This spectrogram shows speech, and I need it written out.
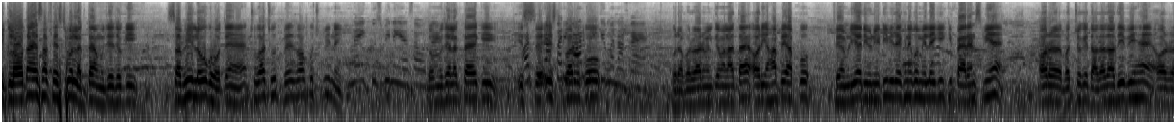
इकलौता ऐसा फेस्टिवल लगता है मुझे जो कि सभी लोग होते हैं छुआछूत भेदभाव कुछ भी नहीं। नहीं कुछ भी नहीं ऐसा होता तो मुझे लगता है कि इस इस पर्व को पूरा परिवार मिलकर मनाता है और यहाँ पे आपको फैमिलियर यूनिटी भी देखने को मिलेगी कि पेरेंट्स भी हैं और बच्चों के दादा दादी भी हैं और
